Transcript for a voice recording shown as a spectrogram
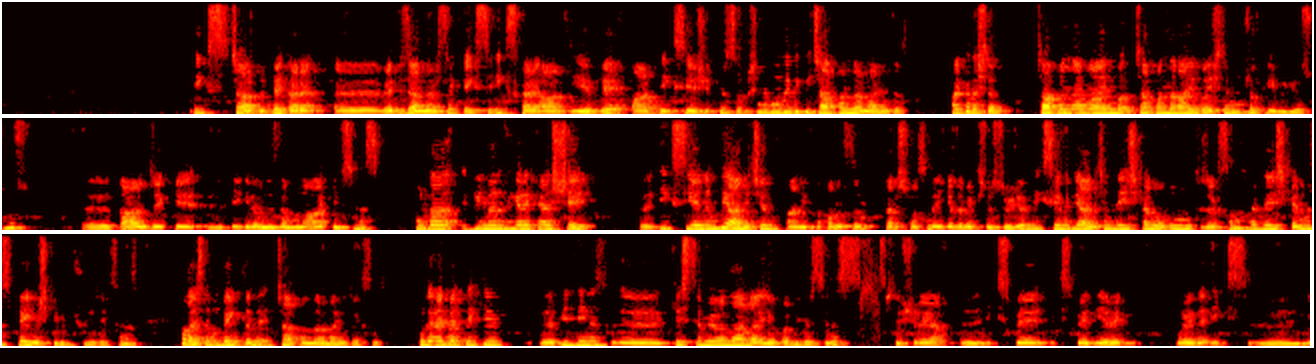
x çarpı p kare e, ve düzenlersek eksi x kare artı yp artı x'ye eşittir 0. Şimdi bunu dedik ki çarpanlarını ayıracağız. Arkadaşlar çarpanlarını ayırma, çarpanları ayırma işlemini çok iyi biliyorsunuz. E, daha önceki e, bilgilerinizden buna hakimsiniz. Burada bilmeniz gereken şey e, x, y'nin bir an için hani kafanızın karışmasını engellemek için söylüyorum. x, y'nin bir an için değişken olduğunu unutacaksınız ve değişkenimiz p'ymiş gibi düşüneceksiniz. Dolayısıyla bu denklemi çarpanlarına ayıracaksınız. Burada elbette ki e, bildiğiniz kestirme yollarla yapabilirsiniz. İşte şuraya xb, xb diyerek buraya da x, e,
